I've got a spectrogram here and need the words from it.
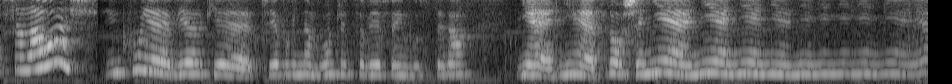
Oszalałaś? Dziękuję wielkie. Czy ja powinnam włączyć sobie Fame Boostera? Nie, nie, proszę, nie, nie, nie, nie, nie, nie, nie, nie, nie, nie.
